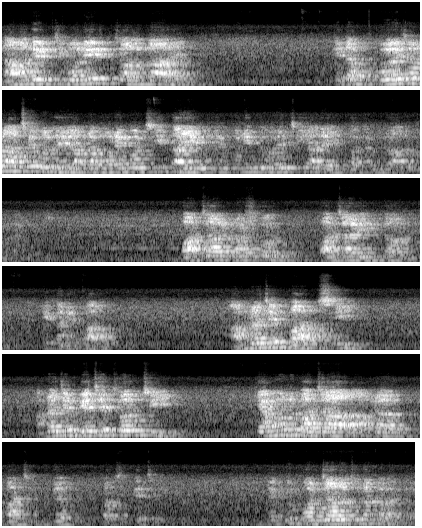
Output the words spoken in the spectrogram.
আমাদের জীবনের চলনায় এটা প্রয়োজন আছে বলে আমরা মনে করছি, তাই উপনীত হয়েছি আর এই কথাগুলো আলোচনা করছি। বাঁচার রসদ বাঁচার ইন্ধন এখানে পাবো। আমরা যে বাঁচছি, আমরা যে বেঁচে চলছি, কেমন বাঁচা আমরা বাঁচ- বাঁচতেছি? একটু পর্যালোচনা করা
